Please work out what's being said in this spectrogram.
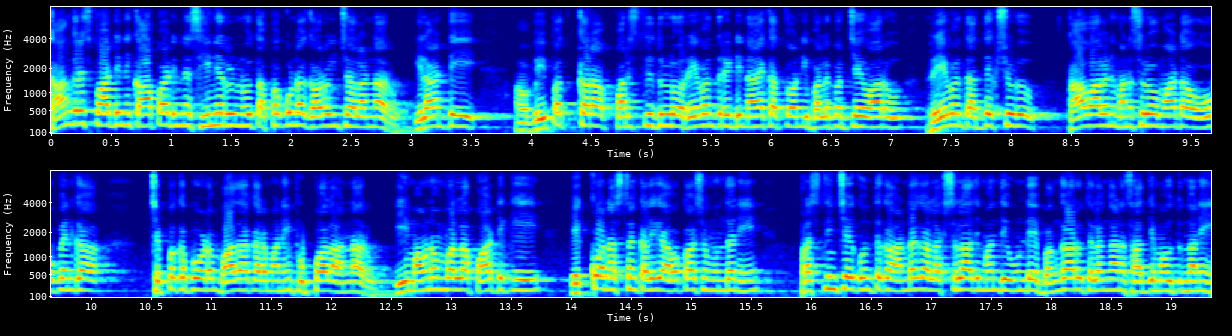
కాంగ్రెస్ పార్టీని కాపాడిన సీనియర్లను తప్పకుండా గౌరవించాలన్నారు. ఇలాంటి విపత్కర పరిస్థితుల్లో రేవంత్ రెడ్డి నాయకత్వాన్ని బలపరిచేవారు రేవంత్ అధ్యక్షుడు కావాలని మనసులో మాట ఓపెన్గా చెప్పకపోవడం బాధాకరమని పుప్పాల అన్నారు. ఈ మౌనం వల్ల పార్టీకి ఎక్కువ నష్టం కలిగే అవకాశం ఉందని ప్రశ్నించే గొంతుగా అండగా లక్షలాది మంది ఉండే బంగారు తెలంగాణ సాధ్యమవుతుందని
